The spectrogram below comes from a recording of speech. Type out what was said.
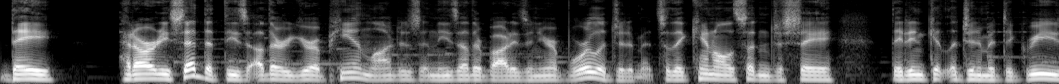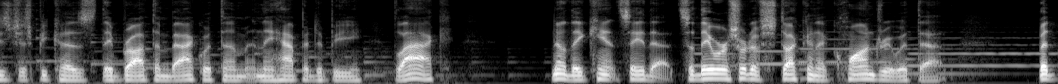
they had already said that these other European lodges and these other bodies in Europe were legitimate. So they can't all of a sudden just say they didn't get legitimate degrees just because they brought them back with them and they happened to be black. No, they can't say that. So they were sort of stuck in a quandary with that. But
